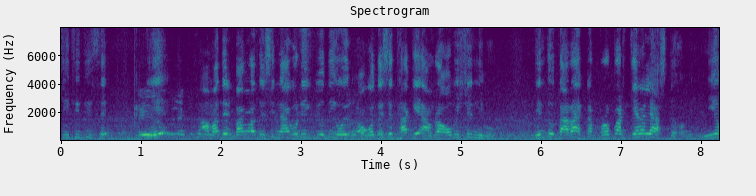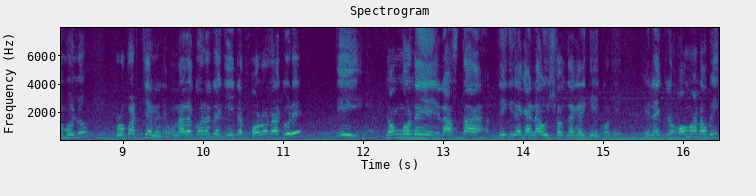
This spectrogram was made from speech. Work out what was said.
চিঠি দিছে যে আমাদের বাংলাদেশি নাগরিক যদি ওই অগদেশে থাকে, আমরা অবশ্যই নিব। কিন্তু তারা একটা প্রপার চ্যানেলে আসতে হবে। নিয়ম হলো প্রপার চ্যানেলে ওনারা করে নাকি এটা ফলো না করে এই জঙ্গলে রাস্তা দেখি দেখা না, ওই সব জায়গায় গিয়ে করে। এটা একটু অমানবিক।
